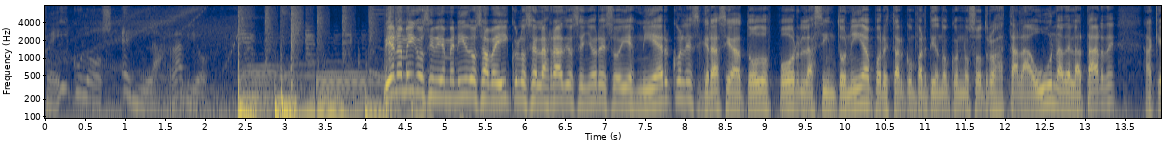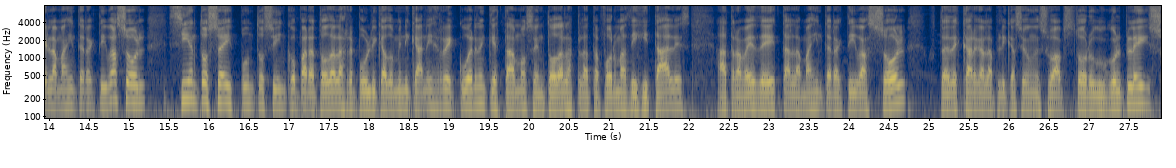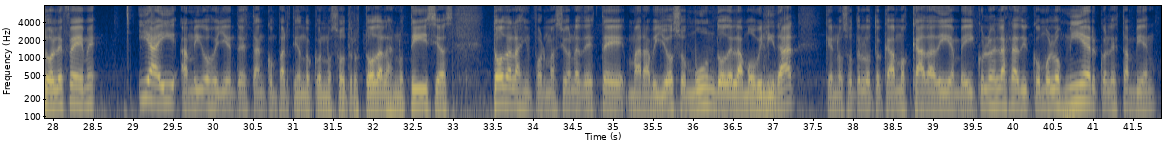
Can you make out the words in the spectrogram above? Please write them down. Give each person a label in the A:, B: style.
A: Vehículos en la radio.
B: Bien amigos y bienvenidos a Vehículos en la Radio, señores. Hoy es miércoles. Gracias a todos por la sintonía, por estar compartiendo con nosotros hasta la una de la tarde. Aquí en la más interactiva Sol 106.5 para toda la República Dominicana. Y recuerden que estamos en todas las plataformas digitales a través de esta, la más interactiva Sol. Usted descarga la aplicación en su App Store o Google Play, Sol FM, y ahí, amigos oyentes, están compartiendo con nosotros todas las noticias, todas las informaciones de este maravilloso mundo de la movilidad que nosotros lo tocamos cada día en Vehículos en la Radio y como los miércoles también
